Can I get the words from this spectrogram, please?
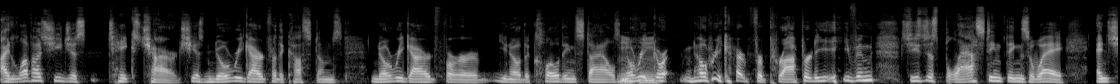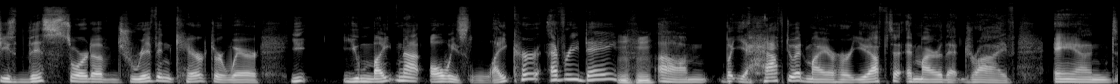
I love how she just takes charge. She has no regard for the customs, no regard for you know the clothing styles, no regard no regard for property. Even she's just blasting things away, and she's this sort of driven character where you you might not always like her every day, um, but you have to admire her. You have to admire that drive. And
